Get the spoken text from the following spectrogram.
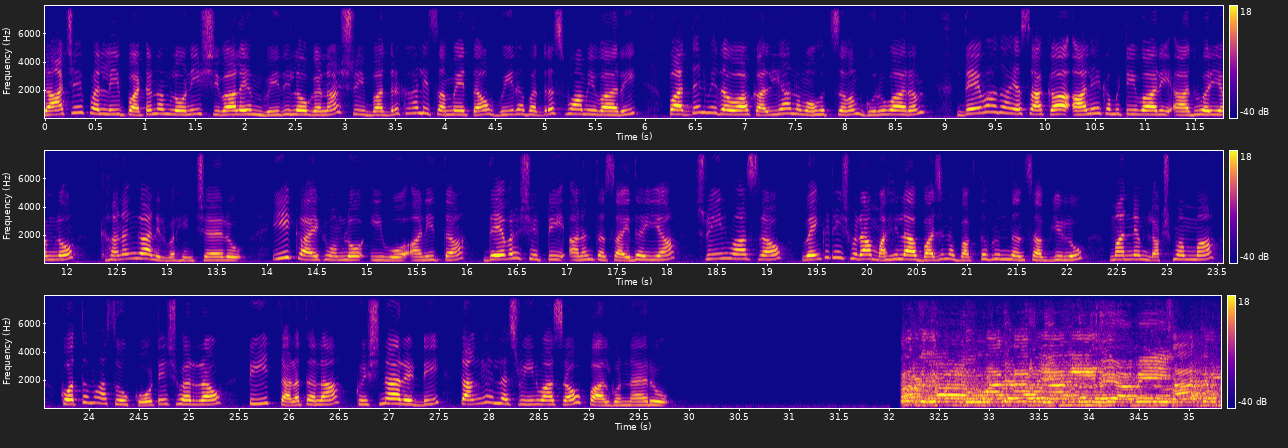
దాచేపల్లి పట్టణంలోని శివాలయం వీధిలో గల శ్రీ భద్రకాళి సమేత వీరభద్రస్వామి వారి పద్దెనిమిదవ కళ్యాణ మహోత్సవం గురువారం దేవాదాయ శాఖ ఆలయ కమిటీ వారి ఆధ్వర్యంలో ఘనంగా నిర్వహించారు. ఈ కార్యక్రమంలో ఈవో అనిత దేవరశెట్టి అనంత సైదయ్య శ్రీనివాసరావు వెంకటేశ్వర మహిళా భజన భక్త బృందం సభ్యులు మన్నెం లక్ష్మమ్మ కొత్తమాసు కోటేశ్వరరావు టి తలతల కృష్ణారెడ్డి తంగెళ్ళ శ్రీనివాసరావు పాల్గొన్నారు. సాధ్యం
